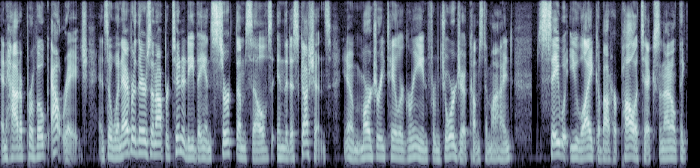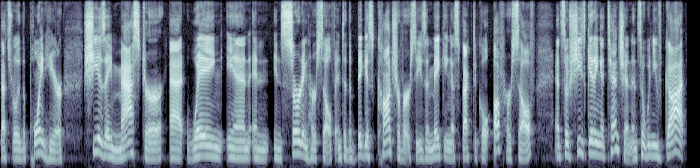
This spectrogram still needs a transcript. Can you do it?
and how to provoke outrage. And so whenever there's an opportunity, they insert themselves in the discussions. You know, Marjorie Taylor Greene from Georgia comes to mind. Say what you like about her politics, and I don't think that's really the point here. She is a master at weighing in and inserting herself into the biggest controversies and making a spectacle of herself. And so she's getting attention. And so when you've got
